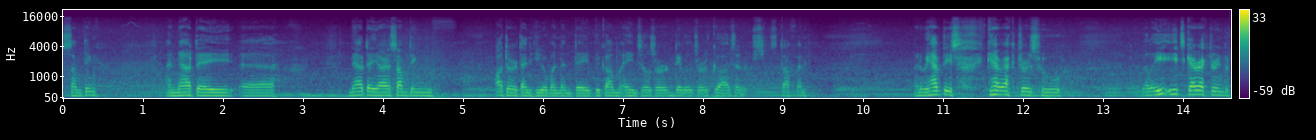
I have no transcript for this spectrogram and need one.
something, and now they uh, now they are something other than human, and they become angels or devils or gods and stuff. And and we have these characters who well, each character in the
